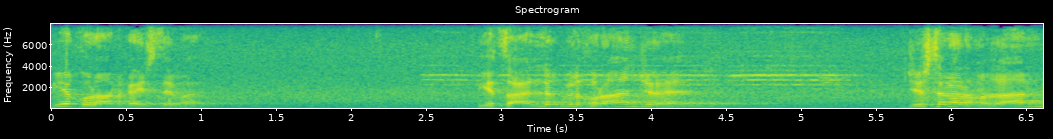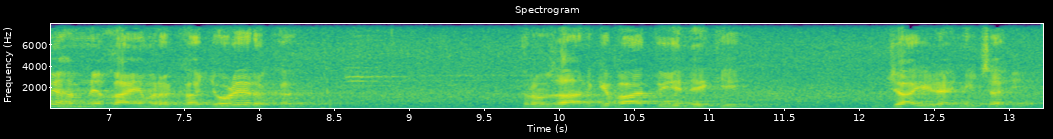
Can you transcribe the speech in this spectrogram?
یہ قرآن کا استعمال۔ یہ تعلق بالقرآن جو ہے، جس طرح رمضان میں ہم نے قائم رکھا، جوڑے رکھا رمضان کے بعد بھی یہ نیکی جاری رہنی چاہیے۔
